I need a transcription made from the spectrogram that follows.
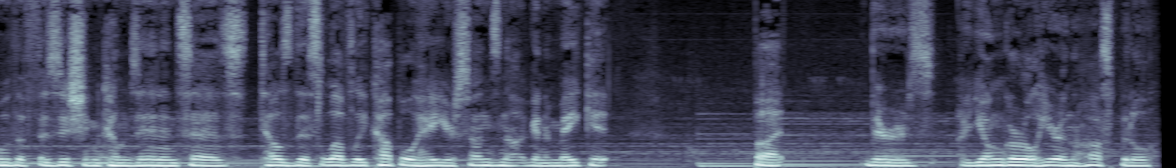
Well, the physician comes in and says, tells this lovely couple, hey, your son's not going to make it. But there's a young girl here in the hospital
